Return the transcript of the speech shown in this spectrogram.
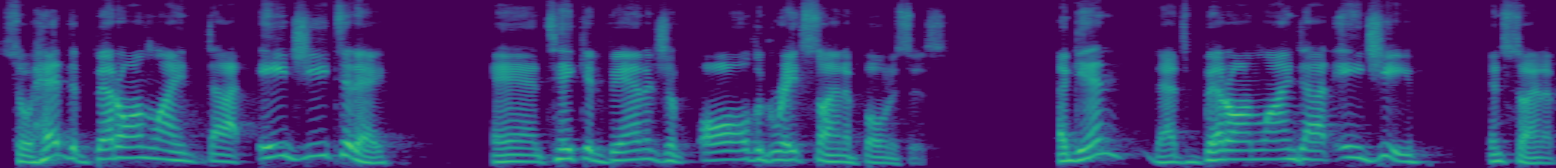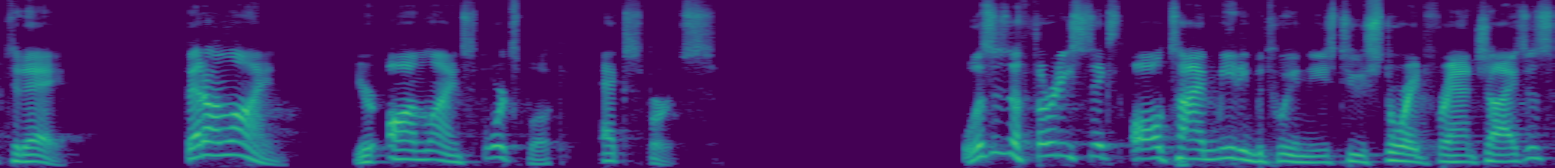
So head to betonline.ag today and take advantage of all the great sign up bonuses. Again, that's betonline.ag and sign up today. BetOnline, your online sportsbook experts. Well, this is the 36th all time meeting between these two storied franchises.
